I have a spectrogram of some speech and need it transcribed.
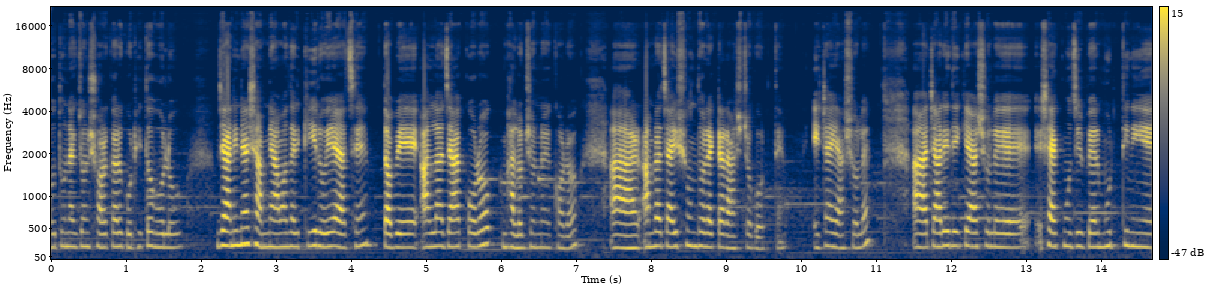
নতুন একজন সরকার গঠিত হলো। জানি না সামনে আমাদের কি রয়ে আছে, তবে আল্লাহ যা করক ভালোর জন্যই করক। আর আমরা চাই সুন্দর একটা রাষ্ট্র গড়তে। এটাই আসলে। চারিদিকে আসলে শেখ মুজিবের মূর্তি নিয়ে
